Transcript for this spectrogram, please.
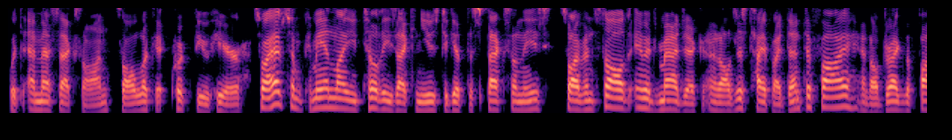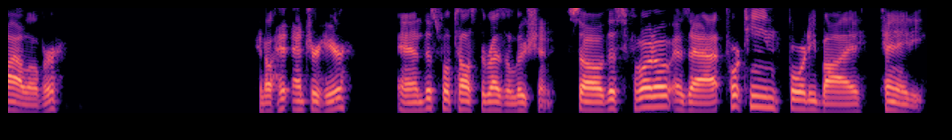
with MSX on. So I'll look at Quick View here. So I have some command line utilities I can use to get the specs on these. So I've installed ImageMagick and I'll just type identify and I'll drag the file over. And I'll hit enter here and this will tell us the resolution. So this photo is at 1440 by 1080.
